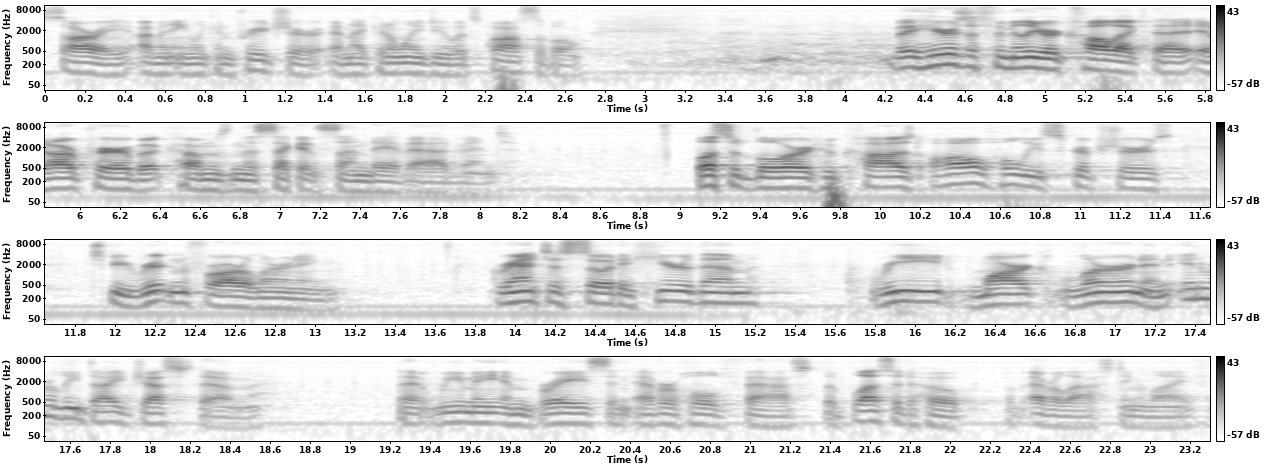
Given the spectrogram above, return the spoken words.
sorry, I'm an Anglican preacher, and I can only do what's possible. But here's a familiar collect that in our prayer book comes in the second Sunday of Advent. Blessed Lord, who caused all holy scriptures to be written for our learning, grant us so to hear them, read, mark, learn, and inwardly digest them, that we may embrace and ever hold fast the blessed hope of everlasting life,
